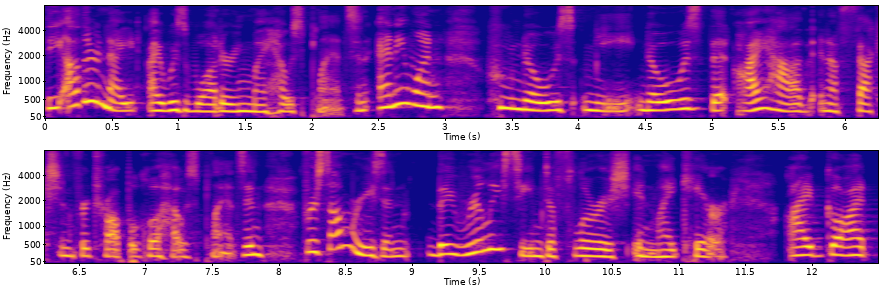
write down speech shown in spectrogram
The other night, I was watering my houseplants, and anyone who knows me knows that I have an affection for tropical houseplants. And for some reason, they really seem to flourish in my care. I've got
